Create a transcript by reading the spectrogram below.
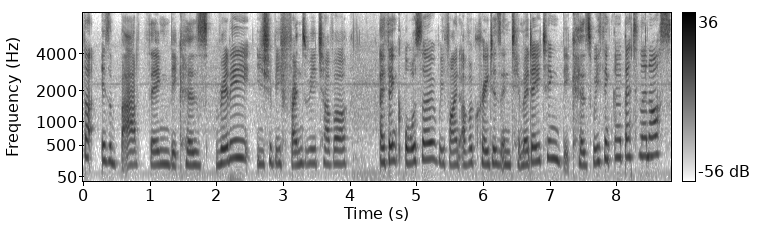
that is a bad thing because really you should be friends with each other. I think also we find other creators intimidating because we think they're better than us.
